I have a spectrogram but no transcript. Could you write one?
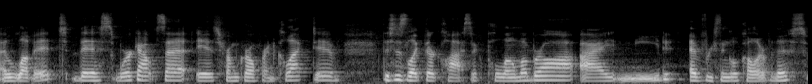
I love it. This workout set is from Girlfriend Collective. This is like their classic Paloma bra. I need every single color of this.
